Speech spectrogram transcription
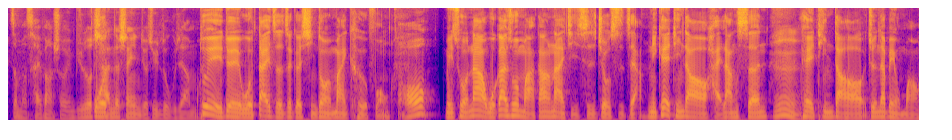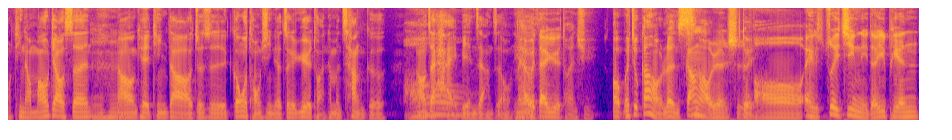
怎么采访收音？比如说我蝉的声音你就去录这样吗？对对，我带着这个行动的麦克风。哦，没错，那我刚才说马刚刚那一集其实就是这样，你可以听到海浪声，嗯，可以听到就是那边有猫，听到猫叫声，然后可以听到就是跟我同行的这个乐团他们唱歌，然后在海边这样子哦，你还会带乐团去？哦，就刚好认识，刚好认识，对。哦，哎、最近你的一篇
